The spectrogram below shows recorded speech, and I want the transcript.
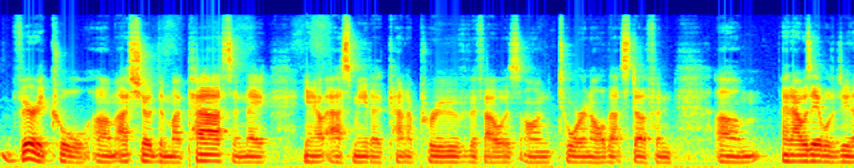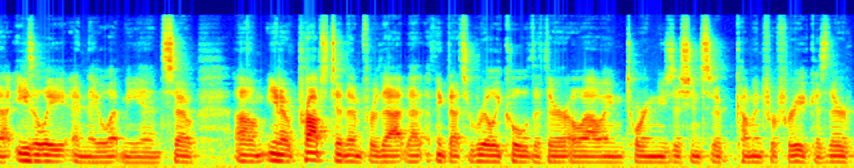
very cool. Um, I showed them my pass and they, you know, asked me to kind of prove if I was on tour and all that stuff. And, um, and I was able to do that easily and they let me in. So, um, you know, props to them for that. that. I think that's really cool that they're allowing touring musicians to come in for free because they're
